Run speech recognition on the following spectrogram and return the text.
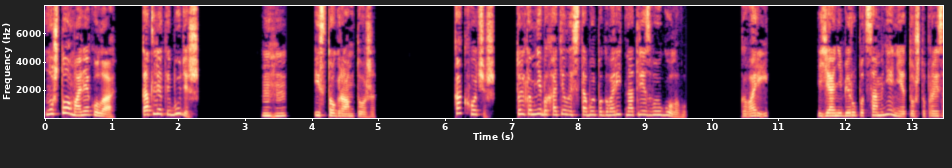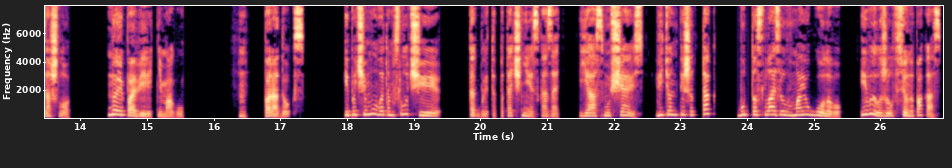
«Ну что, молекула, котлеты будешь?» «Угу, и сто грамм тоже». «Как хочешь, только мне бы хотелось с тобой поговорить на трезвую голову». «Говори». «Я не беру под сомнение то, что произошло, но и поверить не могу». Хм, парадокс. И почему в этом случае, как бы это поточнее сказать, я смущаюсь, ведь он пишет так, будто слазил в мою голову и выложил все на показ.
